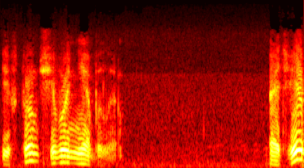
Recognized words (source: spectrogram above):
и в том, чего не было. Ответ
